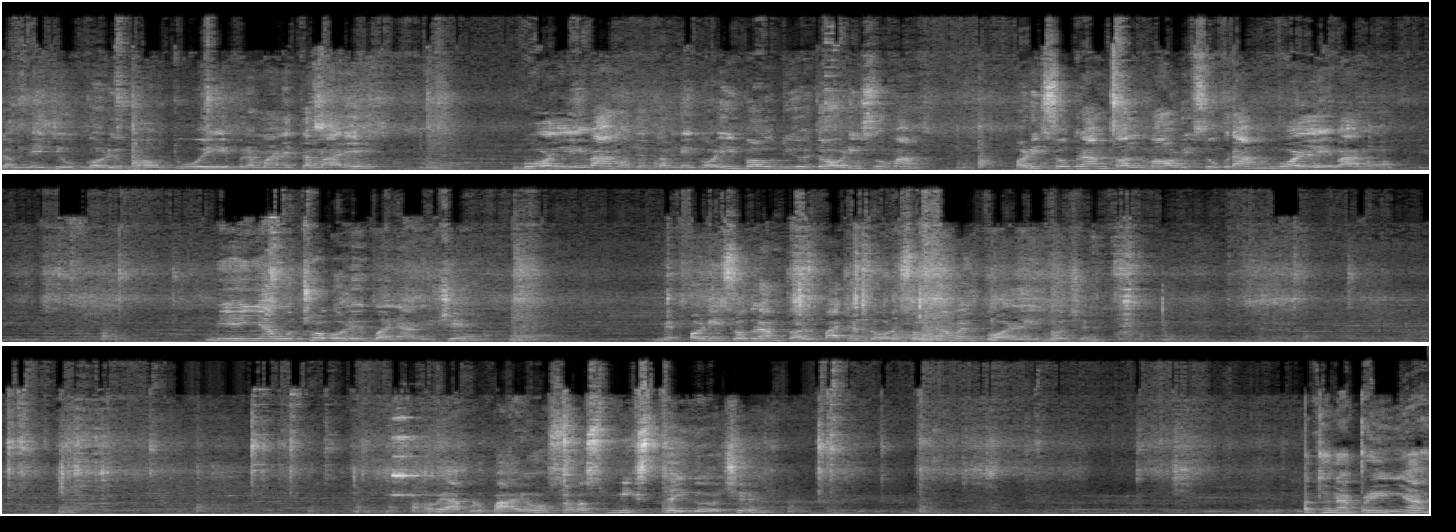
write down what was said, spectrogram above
તમને જેવું ગળ્યું ભાવતું હોય એ પ્રમાણે તમારે ગોળ લેવાનો. જો તમને ગળી ભાવતી હોય તો અઢીસોમાં, અઢીસો ગ્રામ તલમાં અઢીસો ગ્રામ ગોળ લેવાનો. મેં અહીંયા ઓછો ગળ્યું બનાવ્યું છે. મેં અઢીસો ગ્રામ તલ પાછળ દોઢસો ગ્રામ જ ગોળ લીધો છે. હવે આપણો પાયો સરસ મિક્સ થઈ ગયો છે. પ્રથમ આપણે અહીંયા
